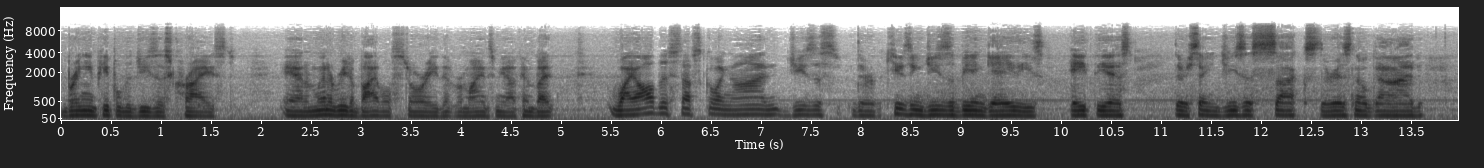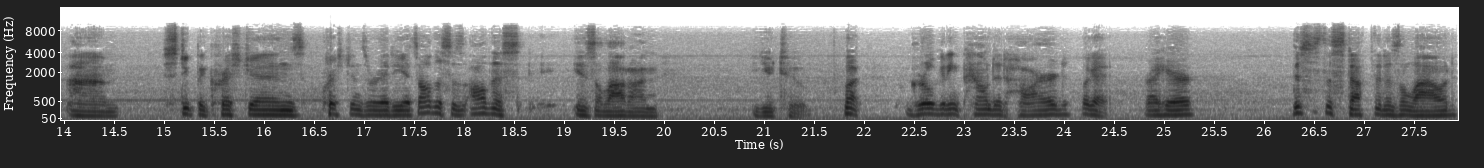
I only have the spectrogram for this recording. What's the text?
bringing people to Jesus Christ. And I'm going to read a Bible story that reminds me of him. But why all this stuff's going on, Jesus, they're accusing Jesus of being gay, these atheists. They're saying Jesus sucks, there is no God. Um, stupid Christians, Christians are idiots. All this is all this is allowed on YouTube. Look, girl getting pounded hard. Look at it right here. This is the stuff that is allowed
